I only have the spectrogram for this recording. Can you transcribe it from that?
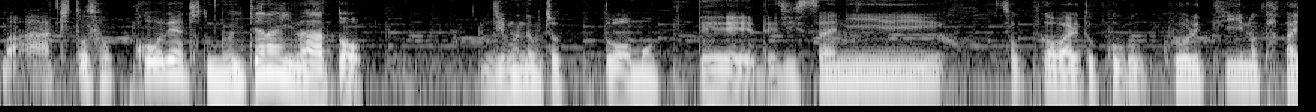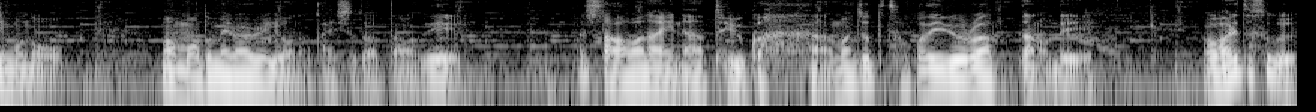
まあちょっとそこではちょっと向いてないなと自分でもちょっと思ってで実際にそこが割とクオリティの高いものを、まあ、求められるような会社だったのでまちょっと合わないなというか まあちょっとそこでいろいろあったので割とすぐ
